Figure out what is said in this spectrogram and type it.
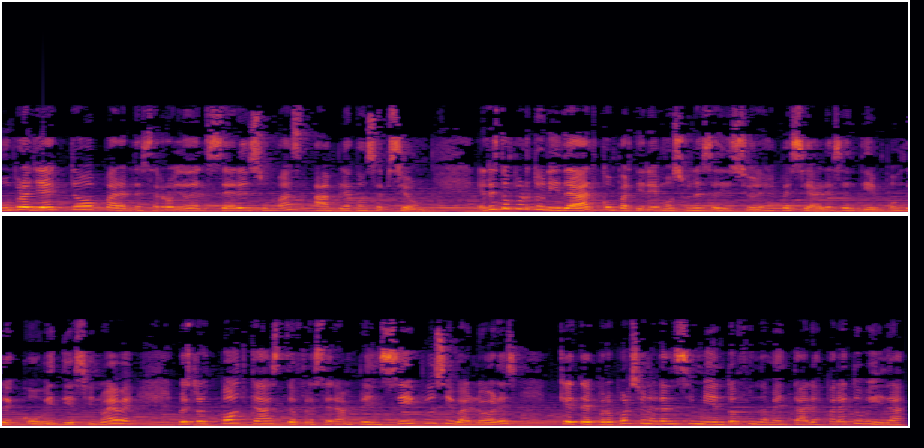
un proyecto para el desarrollo del ser en su más amplia concepción. En esta oportunidad compartiremos unas ediciones especiales en tiempos de COVID-19. Nuestros podcasts te ofrecerán principios y valores que te proporcionarán cimientos fundamentales para tu vida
